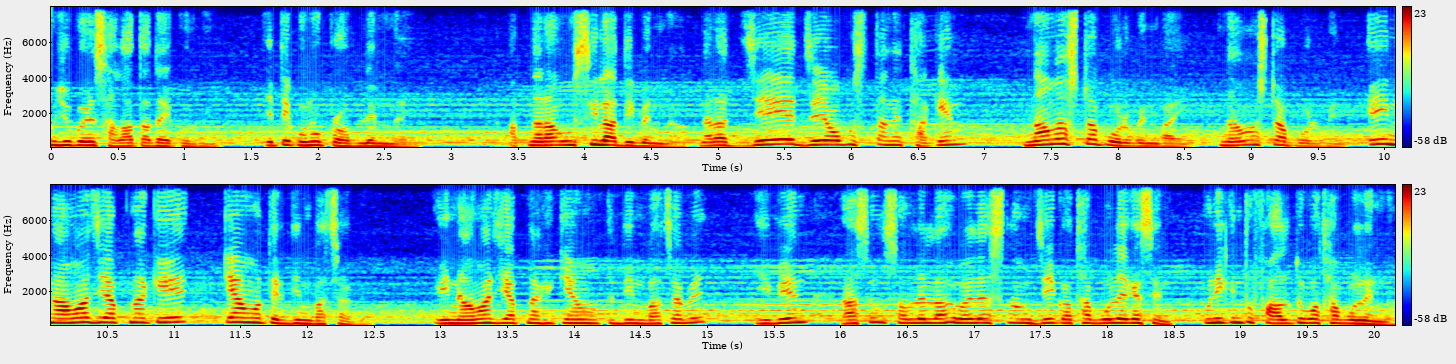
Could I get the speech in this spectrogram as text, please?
উজু করে সালাত আদায় করবেন, এতে কোনো প্রবলেম নাই। আপনারা উসিলা দিবেন না। আপনারা যে যে অবস্থানে থাকেন, নামাজটা পড়বেন ভাই, নামাজটা পড়বেন। এই নামাজই আপনাকে কেয়ামতের দিন বাঁচাবে। এই নামাজই আপনাকে কেয়ামতের দিন বাঁচাবে। ইভেন রাসুল সাল্লাহ ইসলাম যে কথা বলে গেছেন, উনি কিন্তু ফালতু কথা বলেন না।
